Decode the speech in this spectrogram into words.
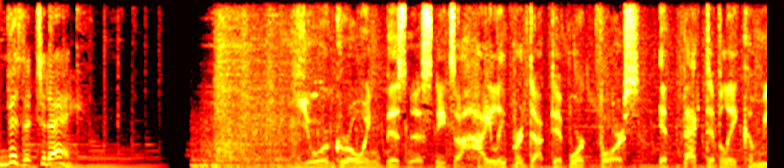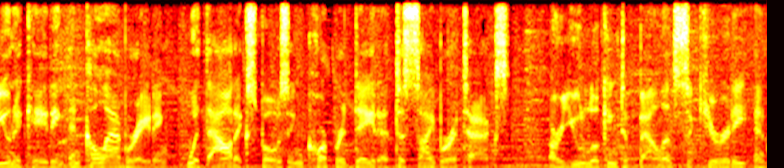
Visit today. Your growing business needs a highly productive workforce, effectively communicating and collaborating without exposing corporate data to cyber attacks. Are you looking to balance security and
